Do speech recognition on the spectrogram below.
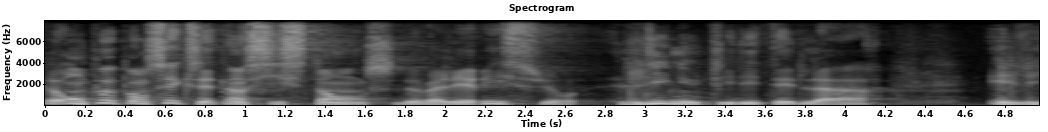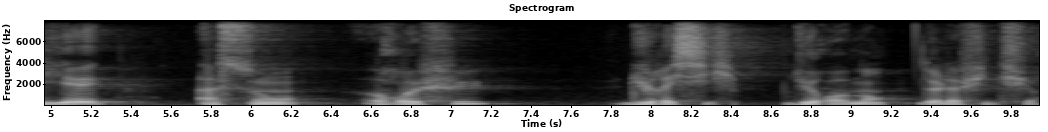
On peut penser que cette insistance de Valérie sur l'inutilité de l'art est liée à son refus du récit, du roman, de la fiction.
